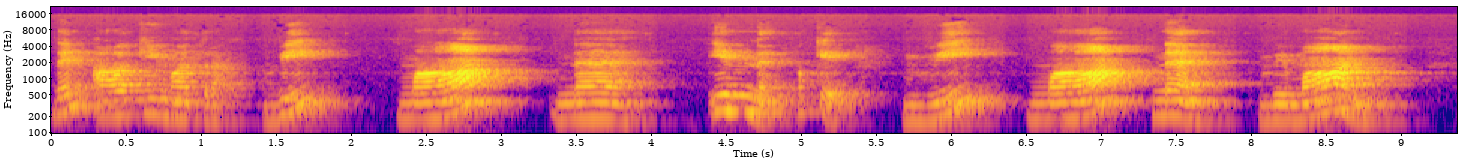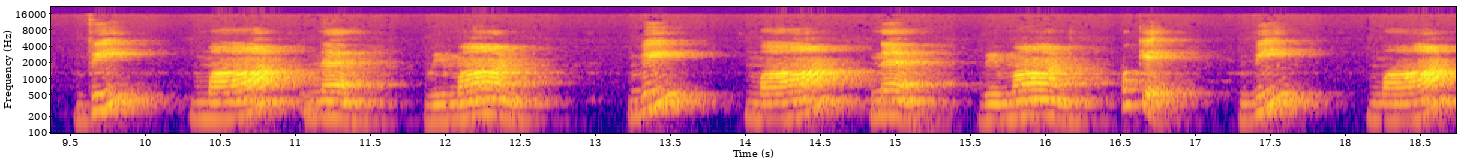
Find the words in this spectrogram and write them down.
then A ki matra. V, ma, na. Viman. V, ma, na. Viman. V, ma, na. Viman. Okay. V, ma,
